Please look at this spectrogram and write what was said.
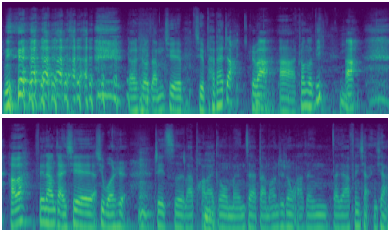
到时候咱们去去拍拍照，是吧？啊，装个逼啊，好吧，非常感谢徐博士，嗯，这次来跑来跟我们在百忙之中啊，跟大家分享一下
